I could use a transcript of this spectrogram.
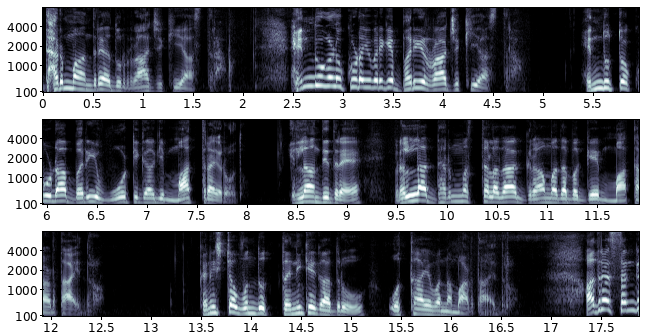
ಧರ್ಮ ಅಂದ್ರೆ ಅದು ರಾಜಕೀಯ ಅಸ್ತ್ರ. ಹಿಂದೂಗಳು ಕೂಡ ಇವರಿಗೆ ಬರೀ ರಾಜಕೀಯ ಅಸ್ತ್ರ. ಹಿಂದುತ್ವ ಕೂಡ ಬರೀ ಓಟಿಗಾಗಿ ಮಾತ್ರ ಇರೋದು. ಇಲ್ಲ ಅಂದಿದ್ರೆ ಇವರೆಲ್ಲ ಧರ್ಮಸ್ಥಳದ ಗ್ರಾಮದ ಬಗ್ಗೆ ಮಾತಾಡ್ತಾ ಇದ್ರು. ಕನಿಷ್ಠ ಒಂದು ತನಿಖೆಗಾದರೂ ಒತ್ತಾಯವನ್ನ ಮಾಡ್ತಾ ಇದ್ರು. ಆದರೆ ಸಂಘ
